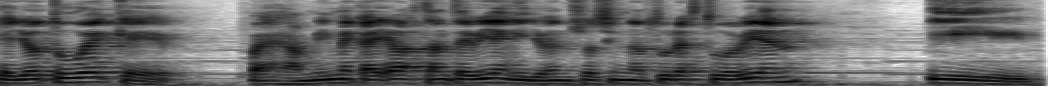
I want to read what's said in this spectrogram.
que yo tuve que, pues a mí me caía bastante bien y yo en su asignatura estuve bien y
